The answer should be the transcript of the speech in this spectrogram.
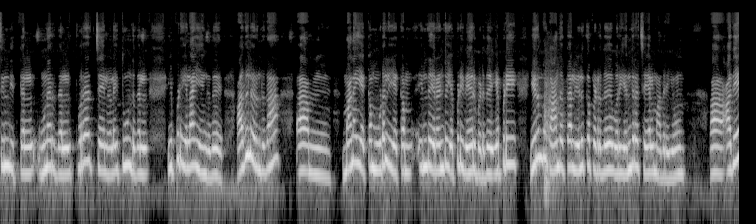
சிந்தித்தல் உணர்தல் புற செயல்களை தூண்டுதல் இப்படியெல்லாம் இயங்குது. அதுல இருந்து தான் மன இயக்கம் உடல் இயக்கம் இந்த இரண்டும் எப்படி வேறுபடுது? எப்படி இரும்பு காந்தத்தால் இழுக்கப்படுறது ஒரு எந்திர செயல் மாதிரியும் அதே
